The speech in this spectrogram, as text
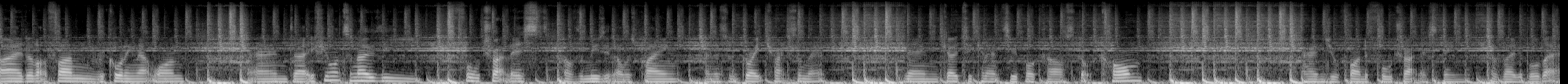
I had a lot of fun recording that one. And uh, if you want to know the full track list of the music I was playing, and there's some great tracks on there, then go to cadenciapodcast.com and you'll find a full track listing available there.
